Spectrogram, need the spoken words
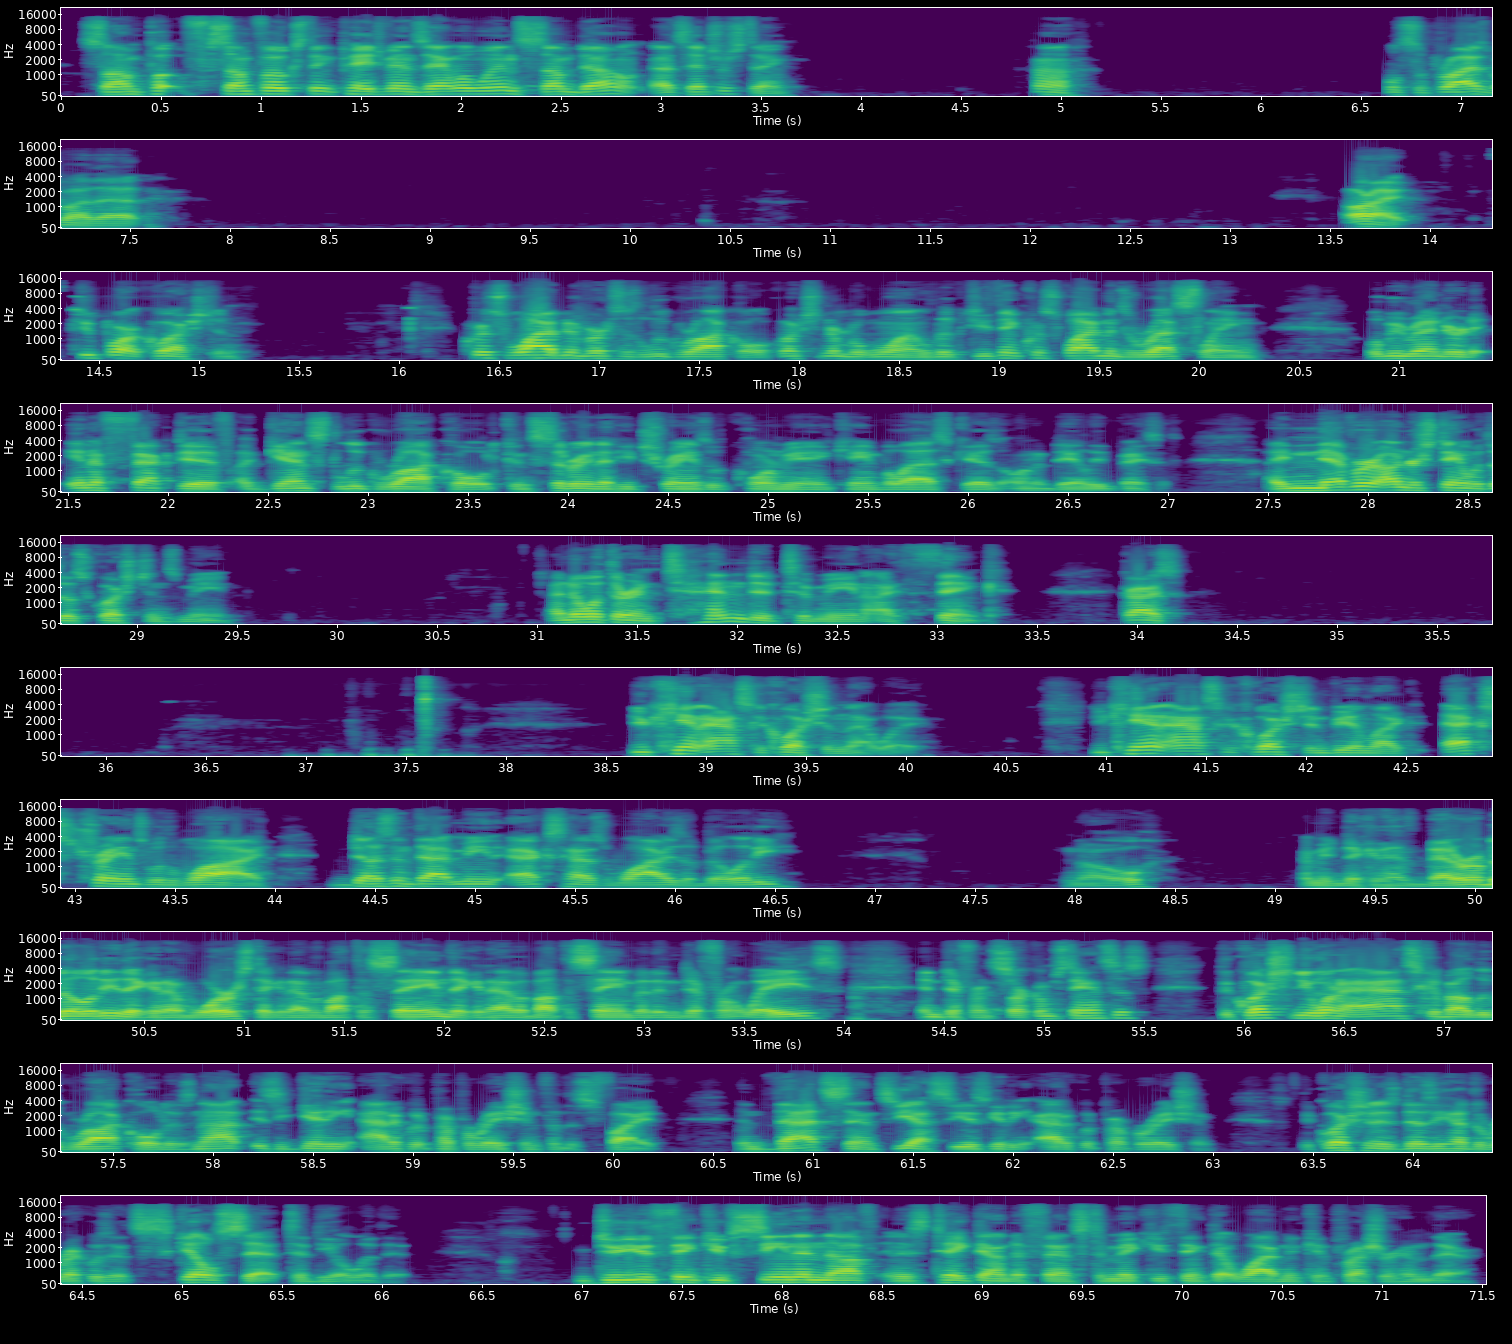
Some some folks think Paige Van Zant will win. Some don't. That's interesting. Huh. Little surprised by that. All right. Two part question. Chris Weidman versus Luke Rockhold. Question number one Luke, do you think Chris Weidman's wrestling will be rendered ineffective against Luke Rockhold, considering that he trains with Cormier and Cain Velasquez on a daily basis? I never understand what those questions mean. I know what they're intended to mean, I think. Guys, you can't ask a question that way. You can't ask a question being like, X trains with Y doesn't that mean X has Y's ability? No. I mean, they could have better ability, they could have worse, they could have about the same, they could have about the same, but in different ways, in different circumstances. The question you want to ask about Luke Rockhold is not, is he getting adequate preparation for this fight? In that sense, yes, he is getting adequate preparation. The question is, does he have the requisite skill set to deal with it? Do you think you've seen enough in his takedown defense to make you think that Weidman can pressure him there?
